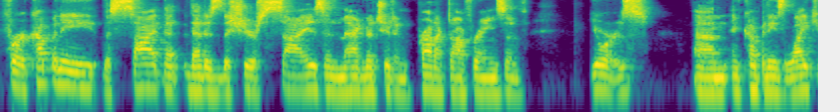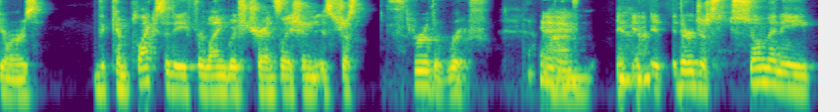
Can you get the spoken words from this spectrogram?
for a company the size that that is the sheer size and magnitude and product offerings of yours um, and companies like yours, the complexity for language translation is just through the roof. It um, it, it, it, there are just so many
